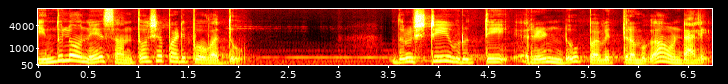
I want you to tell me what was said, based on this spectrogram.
ఇందులోనే సంతోషపడిపోవద్దు. దృష్టి వృత్తి రెండు పవిత్రముగా ఉండాలి.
